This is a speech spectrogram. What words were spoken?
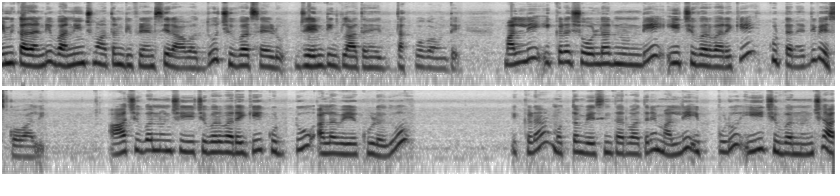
ఏమి కదండి. వన్ ఇంచ్ మాత్రం డిఫరెన్స్ రావద్దు. చివరి సైడ్ జెయింటింగ్ క్లాత్ అనేది తక్కువగా ఉంటాయి మళ్ళీ ఇక్కడ షోల్డర్ నుండి ఈ చివరి వరకు కుట్ అనేది వేసుకోవాలి. ఆ చివరి నుంచి ఈ చివరి వరకు కుట్టు అలా వేయకూడదు. ఇక్కడ మొత్తం వేసిన తర్వాతనే మళ్ళీ ఇప్పుడు ఈ చివరి నుంచి ఆ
